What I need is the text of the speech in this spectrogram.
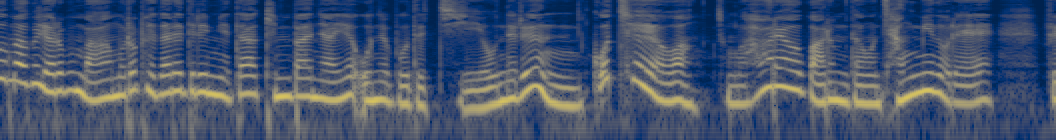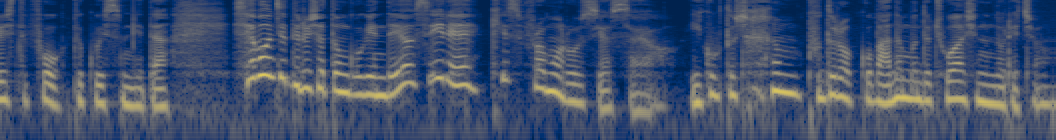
팝 음악을 여러분 마음으로 배달해 드립니다. 김반야의 오늘 뭐 듣지. 오늘은 꽃의 여왕 정말 화려하고 아름다운 장미 노래 베스트 4 듣고 있습니다. 세 번째 들으셨던 곡인데요. 씰의 Kiss from a Rose였어요. 이 곡도 참 부드럽고 많은 분들 좋아하시는 노래죠.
